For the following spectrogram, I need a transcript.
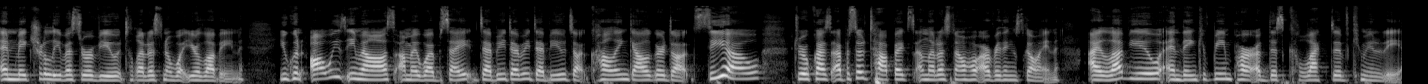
and make sure to leave us a review to let us know what you're loving. You can always email us on my website, www.colleengallagher.co, to request episode topics and let us know how everything's going. I love you and thank you for being part of this collective community.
